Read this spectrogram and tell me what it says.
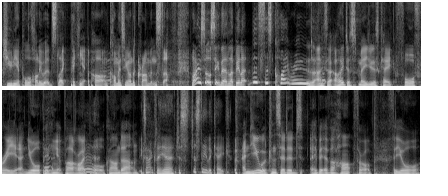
junior Paul Hollywoods, like picking it apart and commenting on the crumb and stuff. And I'm sort of sitting there like, be like, this is quite rude. It's like, I just made you this cake for free and you're picking it apart. All right, Yeah. Paul, calm down. Exactly, yeah. Just just eat the cake. And you were considered a bit of a heartthrob for your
